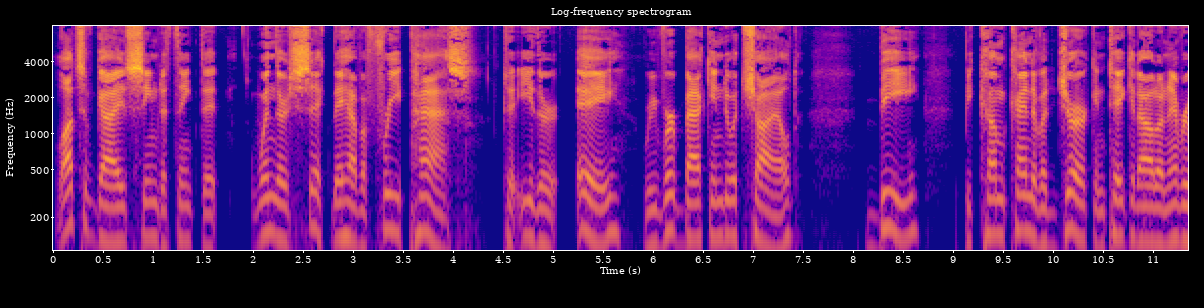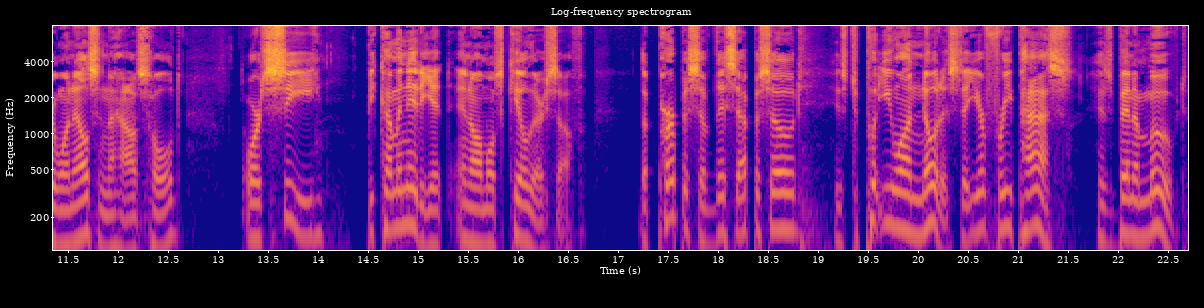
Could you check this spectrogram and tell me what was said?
Lots of guys seem to think that when they're sick, they have a free pass to either A, revert back into a child, B, become kind of a jerk and take it out on everyone else in the household, or C, become an idiot and almost kill themselves. The purpose of this episode is to put you on notice that your free pass has been removed.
